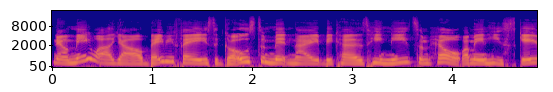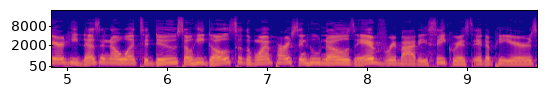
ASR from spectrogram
Now, meanwhile, y'all, Babyface goes to Midnight because he needs some help. I mean, he's scared. He doesn't know what to do. So he goes to the one person who knows everybody's secrets, it appears.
